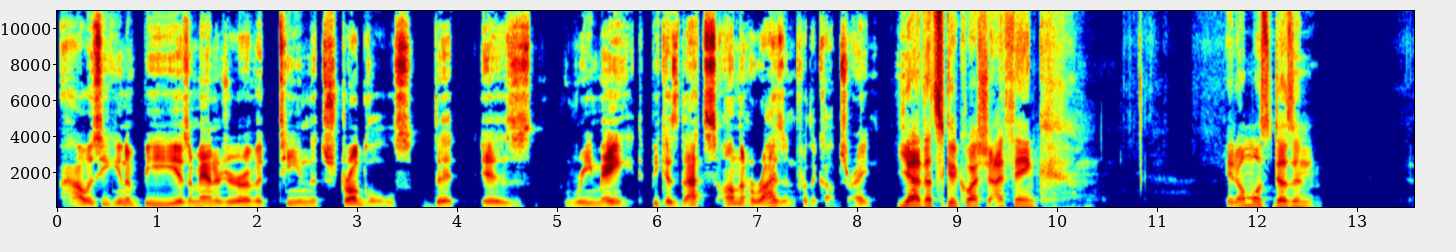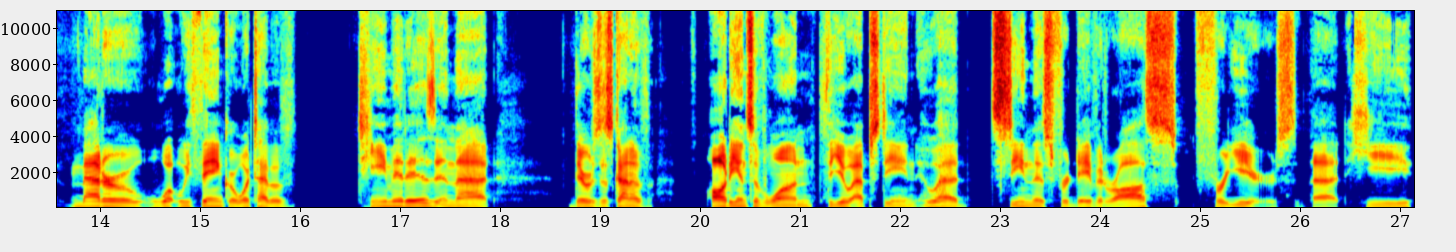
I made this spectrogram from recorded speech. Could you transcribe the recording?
How is he going to be as a manager of a team that struggles that is remade? Because that's on the horizon for the cubs right? Yeah, that's a good question. I think it almost doesn't matter what we think or what type of team it is, in that there was this kind of audience of one, Theo Epstein, who had seen this for David Ross for years, that he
